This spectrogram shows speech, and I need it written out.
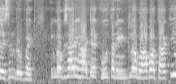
చేసిన రూపాయి. ఇంకొకసారి హాటేకు తన ఇంట్లో బాబా తాకి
